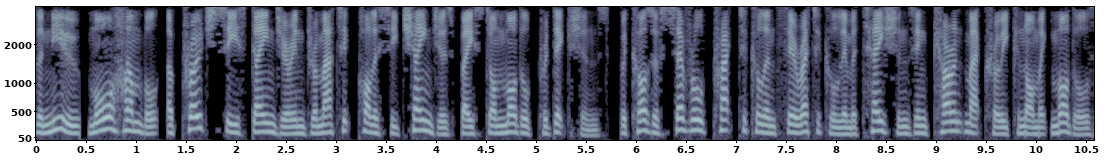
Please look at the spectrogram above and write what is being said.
The new, more humble, approach sees danger in dramatic policy changes based on model predictions, because of several practical and theoretical limitations in current macroeconomic models.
